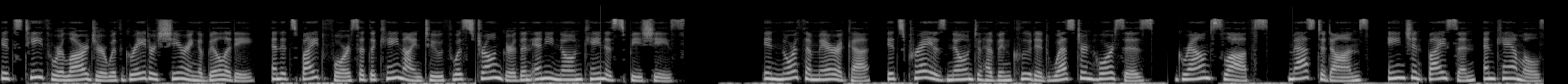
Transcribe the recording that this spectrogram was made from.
Its teeth were larger with greater shearing ability, and its bite force at the canine tooth was stronger than any known canis species. In North America, its prey is known to have included western horses, ground sloths, mastodons, ancient bison, and camels.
